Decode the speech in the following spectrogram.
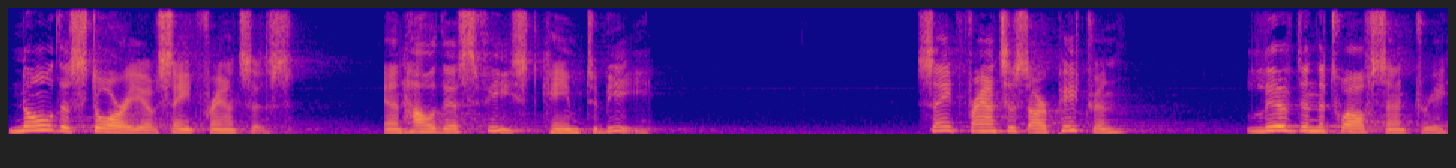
know the story of St. Francis and how this feast came to be. St. Francis, our patron, lived in the 12th century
